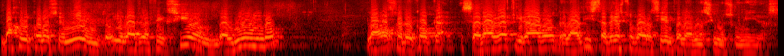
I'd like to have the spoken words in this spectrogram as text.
bajo el conocimiento y la reflexión del mundo, la hoja de coca será retirado de la lista de estupefacientes de las Naciones Unidas.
